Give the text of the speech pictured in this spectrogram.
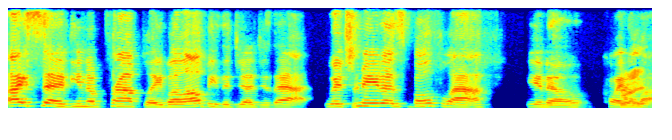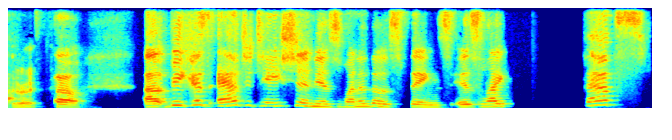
I said, you know, promptly, well, I'll be the judge of that, which made us both laugh, you know, quite right, a lot. Right. So, uh, because agitation is one of those things, is like that's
